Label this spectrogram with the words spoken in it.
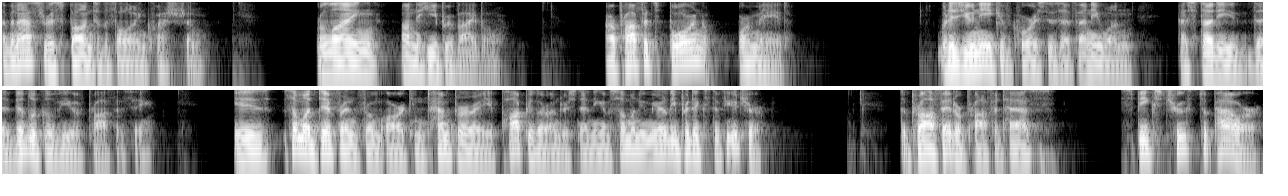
I've been asked to respond to the following question Relying on the Hebrew Bible, are prophets born or made? What is unique, of course, is if anyone has studied the biblical view of prophecy, it is somewhat different from our contemporary popular understanding of someone who merely predicts the future. The prophet or prophetess speaks truth to power.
